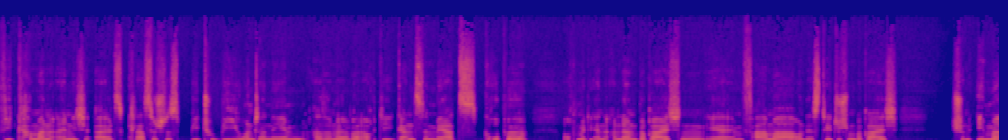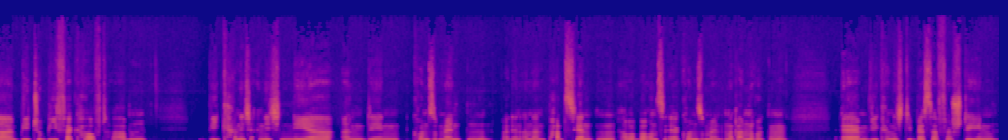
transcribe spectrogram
wie kann man eigentlich als klassisches B2B-Unternehmen, also ne, weil auch die ganze März-Gruppe, auch mit ihren anderen Bereichen, eher im Pharma- und ästhetischen Bereich, schon immer B2B verkauft haben, wie kann ich eigentlich näher an den Konsumenten, bei den anderen Patienten, aber bei uns eher Konsumenten ranrücken? Ähm, wie kann ich die besser verstehen?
